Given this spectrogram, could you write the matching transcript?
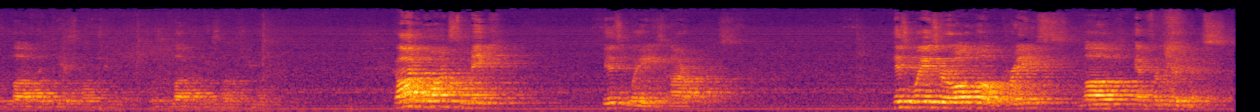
the love that He has loved you, the love that He has loved you. God wants to make His ways our ways. His ways are all about grace, love, and forgiveness.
